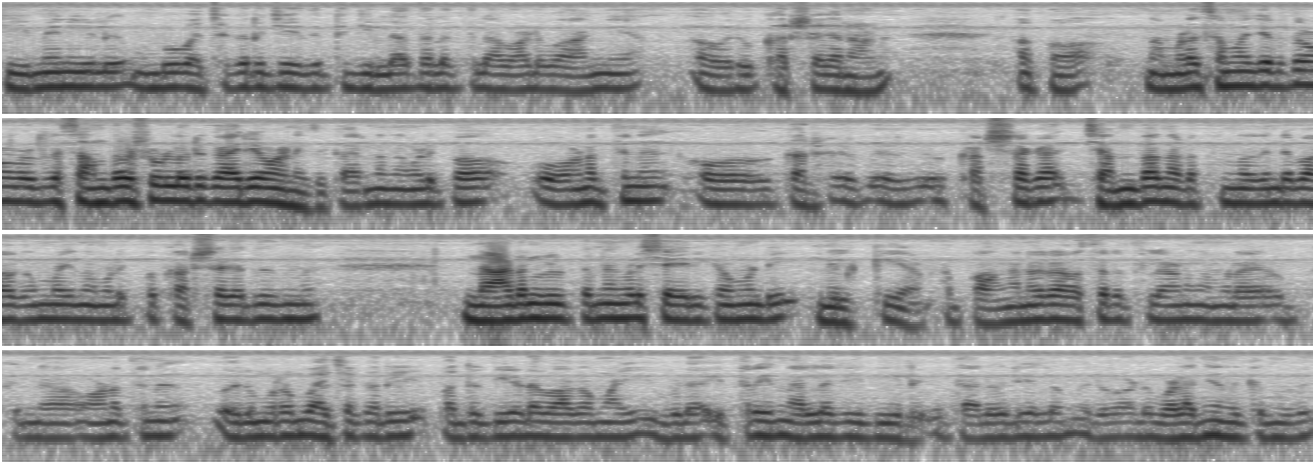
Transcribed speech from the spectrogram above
ചീമേനിയിൽ മുമ്പ് പച്ചക്കറി ചെയ്തിട്ട് ജില്ലാ തലത്തിൽ അവാർഡ് വാങ്ങിയ ഒരു കർഷകനാണ്. അപ്പോൾ നമ്മളെ സംബന്ധിച്ചിടത്തോളം വളരെ സന്തോഷമുള്ളൊരു കാര്യമാണിത്. കാരണം നമ്മളിപ്പോൾ ഓണത്തിന് കർഷക ചന്ത നടത്തുന്നതിന്റെ ഭാഗമായി നമ്മളിപ്പോൾ കർഷകരിൽ നിന്ന് നാടൻ ഉൽപ്പന്നങ്ങൾ ശേഖരിക്കാൻ വേണ്ടി നിൽക്കുകയാണ്. അപ്പോൾ അങ്ങനെ ഒരു അവസരത്തിലാണ് നമ്മുടെ പിന്നെ ഓണത്തിന് ഒരു മുറം പച്ചക്കറി പദ്ധതിയുടെ ഭാഗമായി ഇവിടെ ഇത്രയും നല്ല രീതിയിൽ തലോലിയെല്ലാം ഒരുപാട് വളഞ്ഞു നിൽക്കുന്നത്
